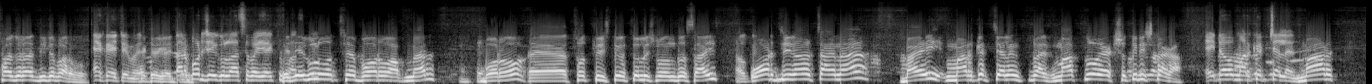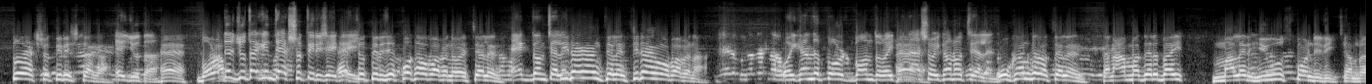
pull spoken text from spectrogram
ছয় জোড়া দিতে পারব। এক আইটেমে। তারপর যেগুলো আছে ভাই যেগুলো হচ্ছে বড় আপনার বড় ছত্রিশ থেকে চল্লিশ পর্যন্ত size original China buy market challenge price মাত্র একশো টাকা। এটাও মার্কেট চ্যালেঞ্জ মাত্র একশো তিরিশ টাকা। এই জুতা। হ্যাঁ। বড়দের জুতা কিন্তু একশো তিরিশ একশো তিরিশে কোথাও পাবে না ভাই চ্যালেঞ্জ একদম চ্যালেঞ্জ চিটাগাং চ্যালেঞ্জ চিটাগাংও পাবে না। ওইখানে তো পোর্ট বন্ধ ওইখানে। আসে ওইখানেও চ্যালেঞ্জ ওখানকারও চ্যালেঞ্জ কারণ আমাদের ভাই মালের হিউজ কোয়ান্টিটি আমরা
